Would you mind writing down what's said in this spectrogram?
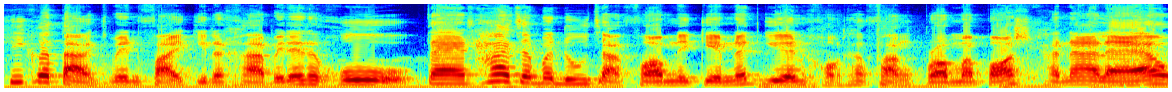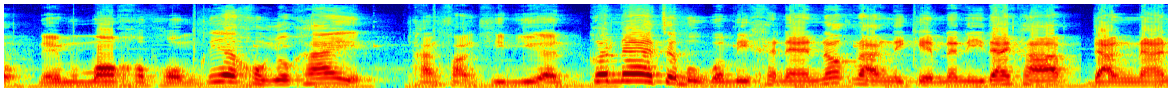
ที่ก็ต่างจะเป็นฝ่ายกินราคาไปได้ทั้งคู่ แต่ถ้าจะมาดูจากฟอร์มในเกมนัดเยือนของทางฝั่งปรอมาปอชคาน่าแล้ว ในมุมมองของผมก็ยังคงยกให้ทางฝั่งทีมเยือน ก็น่าจะบุกมามีคะแนนนอกรางในเกมนัดนี้ได้ครับ ดังนั้น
